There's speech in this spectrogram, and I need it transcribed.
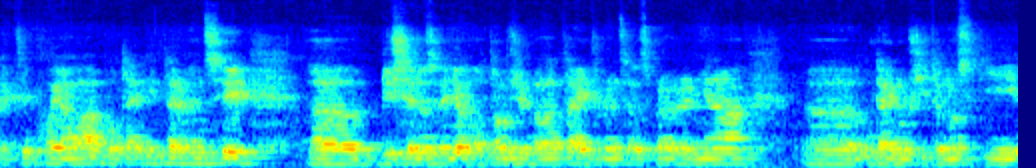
jak si pojala po té intervenci, když se dozvěděl o tom, že byla ta intervence ospravedlněna údajnou přítomností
